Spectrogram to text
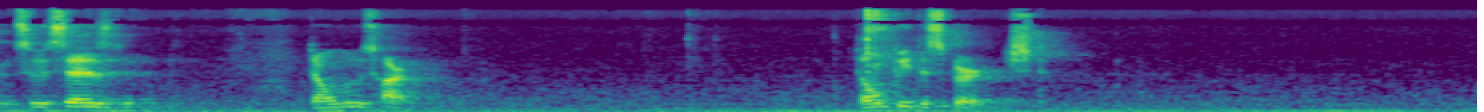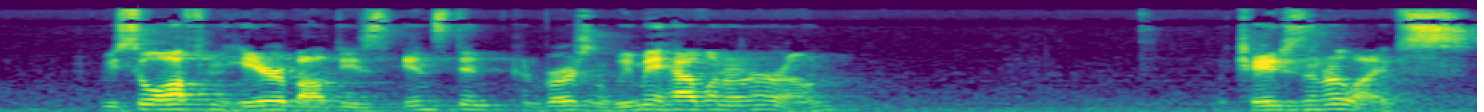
And so he says, don't lose heart. Don't be discouraged. We so often hear about these instant conversions we may have one on our own, changes in our lives,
